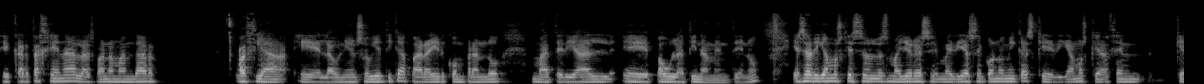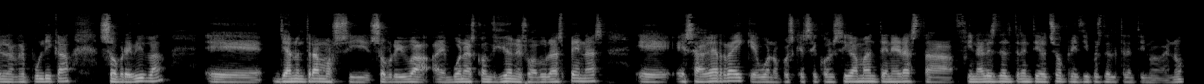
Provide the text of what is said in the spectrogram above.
de Cartagena las van a mandar hacia eh, la Unión Soviética para ir comprando material eh, paulatinamente, ¿no? Esa digamos que son las mayores medidas económicas que digamos que hacen que la República sobreviva eh, ya no entramos si sobreviva en buenas condiciones o a duras penas esa guerra y que bueno pues que se consiga mantener hasta finales del 38 principios del 39 no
